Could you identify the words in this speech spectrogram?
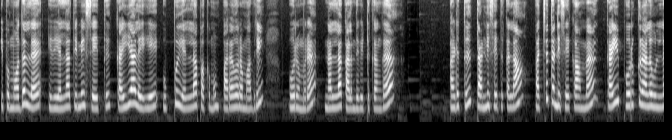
இப்போ முதல்ல இது எல்லாத்தையுமே சேர்த்து கையாலேயே உப்பு எல்லா பக்கமும் பரவுற மாதிரி ஒரு முறை நல்லா கலந்து விட்டுக்கோங்க. அடுத்து தண்ணி சேர்த்துக்கலாம். பச்சை தண்ணி சேர்க்காம கை பொறுக்கிற அளவுள்ள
